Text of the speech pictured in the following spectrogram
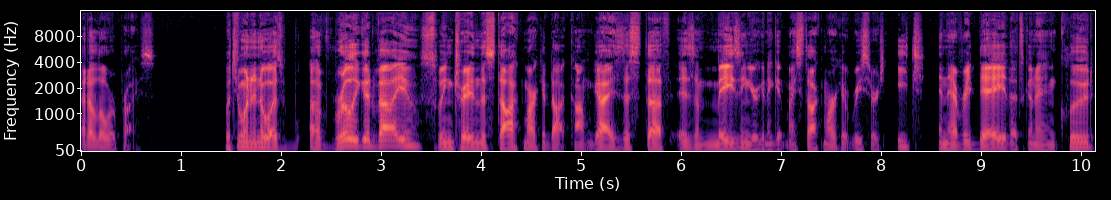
at a lower price. What you want to know is of really good value, swingtradingthestockmarket.com. Guys, this stuff is amazing. You're going to get my stock market research each and every day. That's going to include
